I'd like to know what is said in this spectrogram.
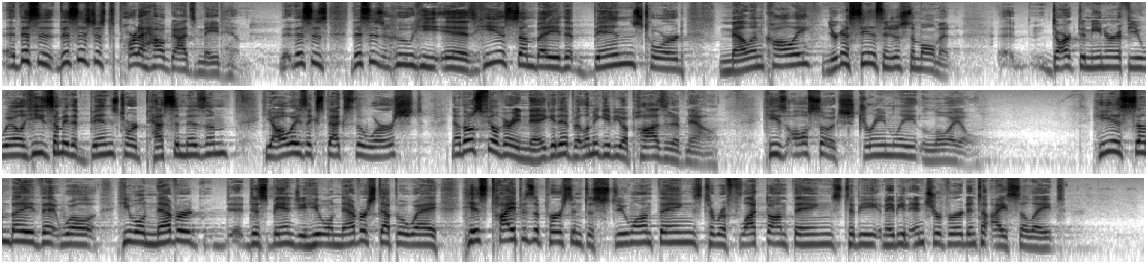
this is, this is just part of how God's made him. This is, this is who he is. He is somebody that bends toward melancholy. You're going to see this in just a moment. Uh, dark demeanor, if you will. He's somebody that bends toward pessimism. He always expects the worst. Now, those feel very negative, but let me give you a positive now. He's also extremely loyal. He is somebody that will, he will never disband you. He will never step away. His type is a person to stew on things, to reflect on things, to be maybe an introvert and to isolate.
